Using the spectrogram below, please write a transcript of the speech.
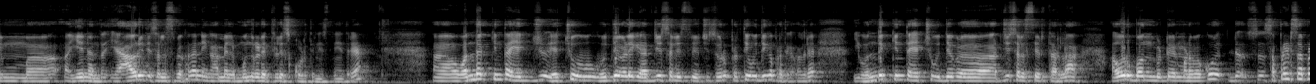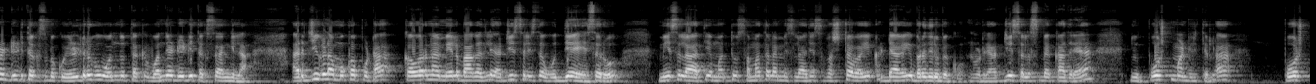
ನಿಮ್ಮ, ಏನಂತ, ಯಾವ ರೀತಿ ಸಲ್ಲಿಸ್ಬೇಕಂದ್ರೆ ನೀವು ಆಮೇಲೆ ಮುಂದ್ಗಡೆ ತಿಳಿಸ್ಕೊಡ್ತೀನಿ ಸ್ನೇಹಿತರೆ. ಒಂದಕ್ಕಿಂತ ಹೆಚ್ಚು ಹೆಚ್ಚು ಹುದ್ದೆಗಳಿಗೆ ಅರ್ಜಿ ಸಲ್ಲಿಸಲು ಇಚ್ಛಿಸೋರು ಪ್ರತಿ ಹುದ್ದೆಗೆ ಪ್ರತಿ ಅಂದರೆ ಈ ಒಂದಕ್ಕಿಂತ ಹೆಚ್ಚು ಹುದ್ದೆಗಳ ಅರ್ಜಿ ಸಲ್ಲಿಸ್ತಿರ್ತಾರಲ್ಲ, ಅವ್ರು ಬಂದುಬಿಟ್ಟು ಏನು ಮಾಡಬೇಕು ಸಪ್ರೇಟ್ ಸಪ್ರೇಟ್ ಡಿ ಡಿ ತೆಗಿಸ್ಬೇಕು. ಎಲ್ರಿಗೂ ಒಂದು ತಕ್, ಒಂದೇ ಡಿ ಡಿ ತೆಗ್ಸಂಗಿಲ್ಲ. ಅರ್ಜಿಗಳ ಮುಖಪುಟ ಕವರ್ನ ಮೇಲ್ಭಾಗದಲ್ಲಿ ಅರ್ಜಿ ಸಲ್ಲಿಸಿದ ಹುದ್ದೆಯ ಹೆಸರು, ಮೀಸಲಾತಿ ಮತ್ತು ಸಮತಲ ಮೀಸಲಾತಿ ಸ್ಪಷ್ಟವಾಗಿ ಕಡ್ಡಾಯವಾಗಿ ಬರೆದಿರಬೇಕು. ನೋಡಿರಿ, ಅರ್ಜಿ ಸಲ್ಲಿಸಬೇಕಾದ್ರೆ ನೀವು ಪೋಸ್ಟ್ ಮಾಡಿರ್ತಿರಲ್ಲ ಪೋಸ್ಟ್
